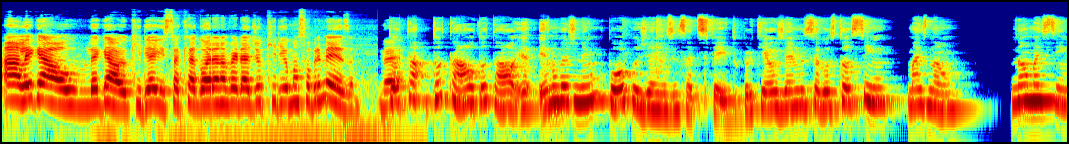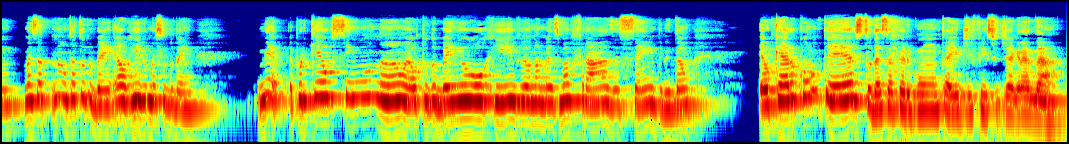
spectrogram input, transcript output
Ah, legal, legal, eu queria isso. Só que agora, na verdade, eu queria uma sobremesa. Né? Total, total, total. Eu, eu não vejo nem um pouco gêmeos insatisfeito. Porque o gêmeos você gostou? Sim, mas não. Não, mas sim. Mas não, tá tudo bem. É horrível, mas tudo bem. É porque é o sim e o não, é o tudo bem e o horrível na mesma frase, sempre. Então, eu quero contexto dessa pergunta aí difícil de agradar.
